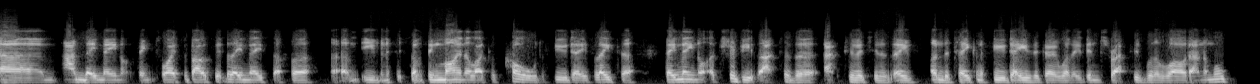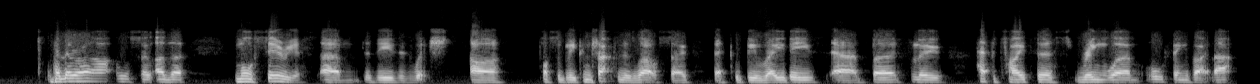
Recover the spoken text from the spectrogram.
um, and they may not think twice about it, but they may suffer, um, even if it's something minor like a cold a few days later. They may not attribute that to the activity that they've undertaken a few days ago where they've interacted with a wild animal. But there are also other more serious um, diseases which are possibly contracted as well. So there could be rabies, uh, bird flu, hepatitis, ringworm, all things like that.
